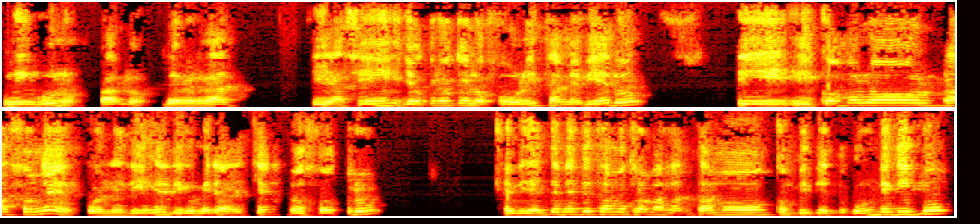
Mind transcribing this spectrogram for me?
Ninguno, Pablo, de verdad. Y así yo creo que los futbolistas me vieron y, y cómo lo razoné. Pues les dije, digo, mira, es que nosotros evidentemente estamos trabajando, estamos compitiendo con un equipo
